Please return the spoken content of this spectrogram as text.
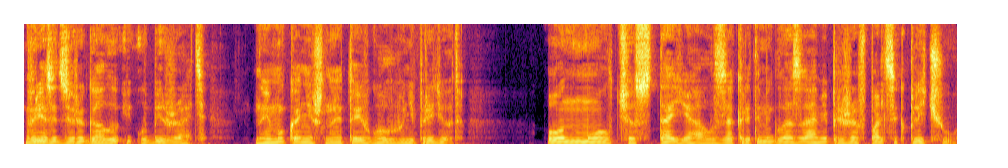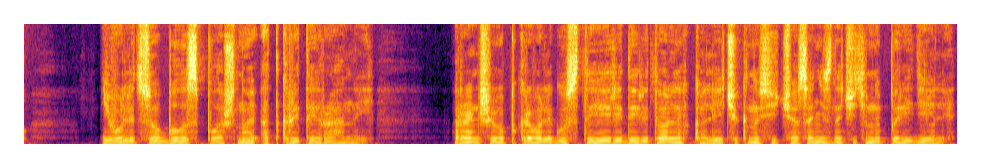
врезать Зюрегалу и убежать, но ему, конечно, это и в голову не придет. Он молча стоял с закрытыми глазами, прижав пальцы к плечу. Его лицо было сплошной открытой раной. Раньше его покрывали густые ряды ритуальных колечек, но сейчас они значительно поредели.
